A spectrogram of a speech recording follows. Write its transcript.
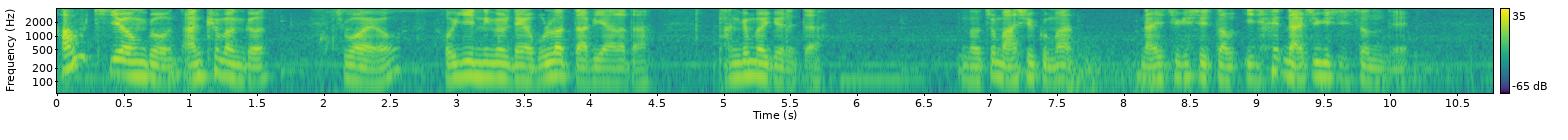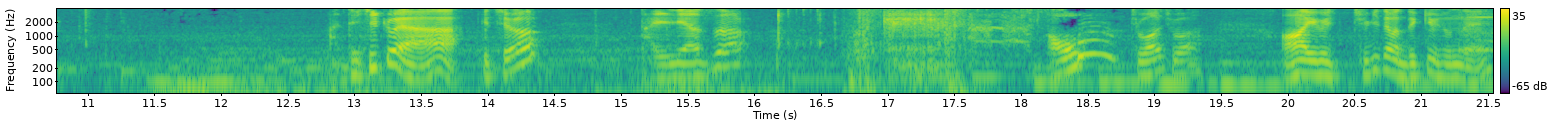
아우 귀여운 건 앙큼한 건. 좋아요. 거기 있는 걸 내가 몰랐다. 미안하다. 방금 발견했다. 너 좀 아쉽구만. 날 죽일 수 있어 이제 날 죽일 수 있었는데. 안 들킬 거야. 그쵸? 달렸어 어우 좋아 좋아. 아 이거 때만 느낌이 좋네.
